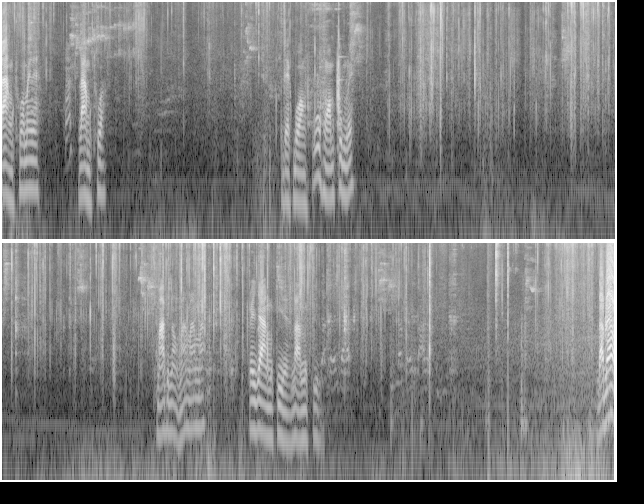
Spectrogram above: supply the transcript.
ล่างหมกทั่วไหมเนี่ยล่างหมกทั่วปลาแดกบองโอ้หอมกลุ่มเลยมาพี่น้องมามามาไก่ย่างเมื่อกี้น่ะร้านเมื่อกี้ดับแล้ว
